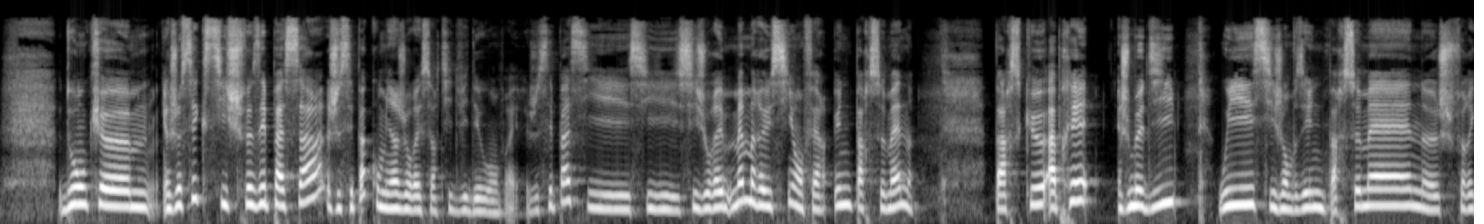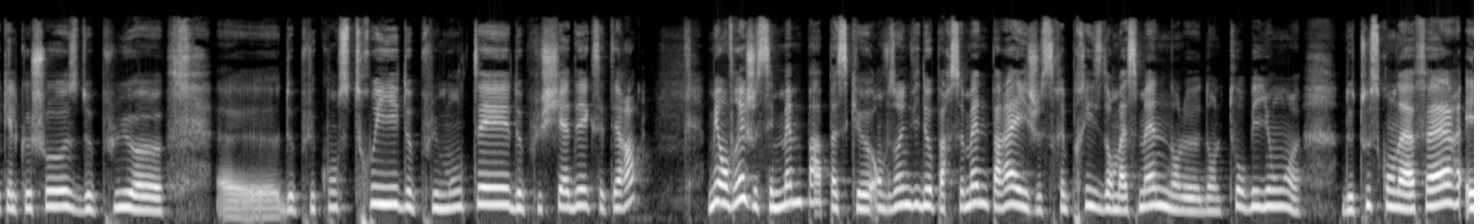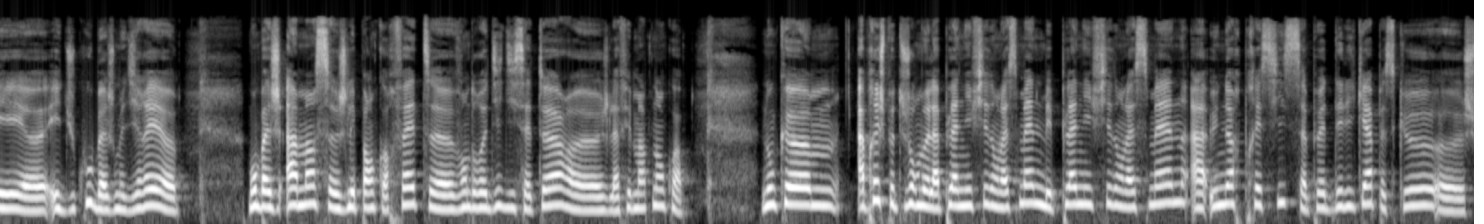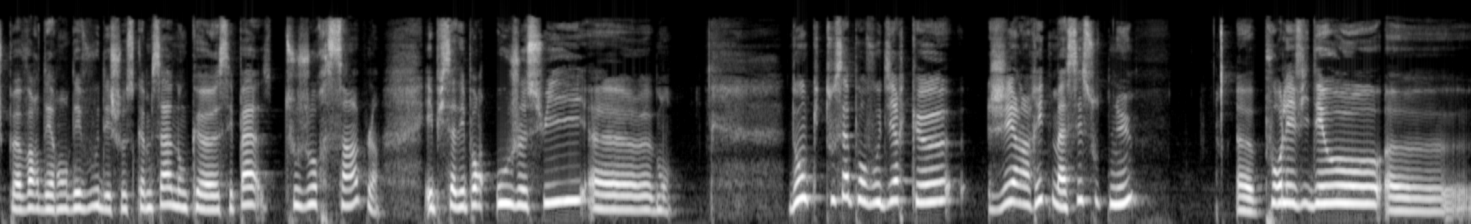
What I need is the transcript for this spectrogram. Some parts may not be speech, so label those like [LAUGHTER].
Donc, euh, je sais que si je faisais pas ça, je sais pas combien j'aurais sorti de vidéos en vrai. Je sais pas si, si, si j'aurais même réussi à en faire une par semaine, parce que après, je me dis, oui, si j'en faisais une par semaine, je ferais quelque chose de plus, euh, euh de plus construit, de plus monté, de plus chiadé, etc. Mais en vrai, je sais même pas parce que en faisant une vidéo par semaine, pareil, je serais prise dans ma semaine, dans le dans le tourbillon euh, de tout ce qu'on a à faire et, euh, et du coup, bah je me dirais euh, bon bah je, ah mince, je l'ai pas encore faite, vendredi 17h, je la fais maintenant quoi. Donc après, je peux toujours me la planifier dans la semaine, mais planifier dans la semaine à une heure précise, ça peut être délicat parce que je peux avoir des rendez-vous, des choses comme ça. Donc c'est pas toujours simple. Et puis ça dépend où je suis. bon, donc tout ça pour vous dire que j'ai un rythme assez soutenu. Euh, pour les vidéos, euh,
